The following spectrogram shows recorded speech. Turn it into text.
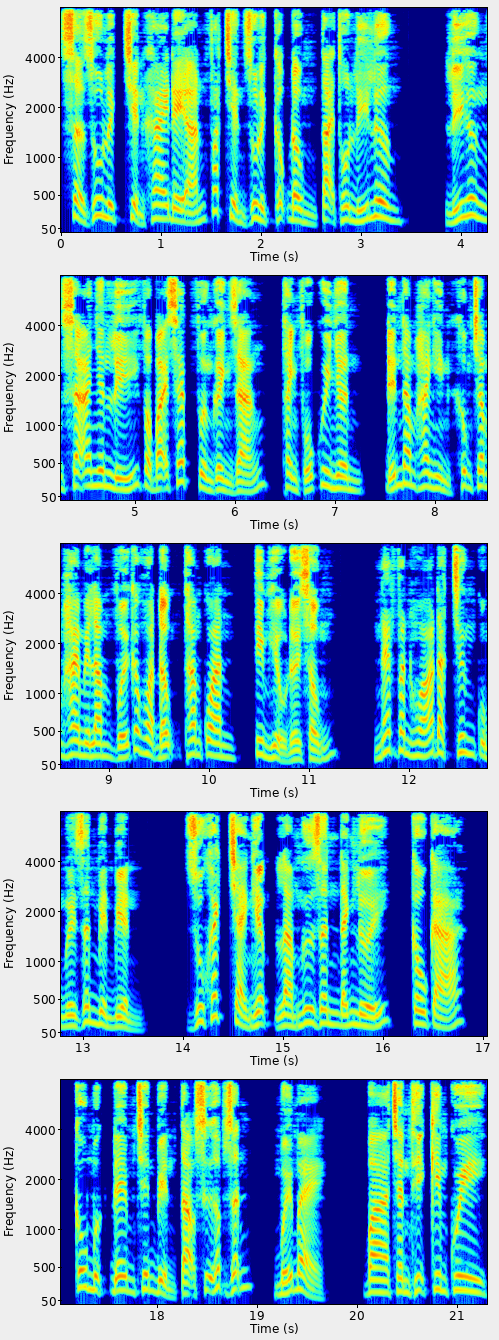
Sở Du lịch triển khai đề án phát triển du lịch cộng đồng tại thôn Lý Lương, Lý Hưng, xã Nhân Lý và bãi xếp phường Gành Giáng, thành phố Quy Nhơn đến năm 2025 với các hoạt động tham quan, tìm hiểu đời sống, nét văn hóa đặc trưng của người dân miền biển. Du khách trải nghiệm làm ngư dân đánh lưới, câu cá, câu mực đêm trên biển tạo sự hấp dẫn, mới mẻ. Bà Trần Thị Kim Quy,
